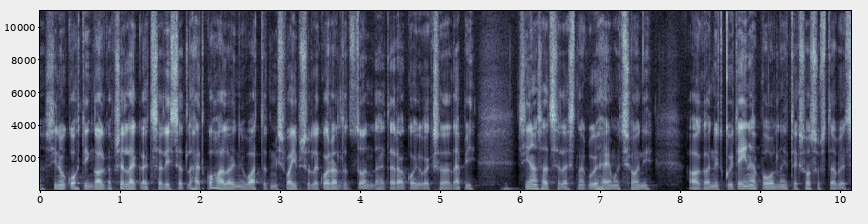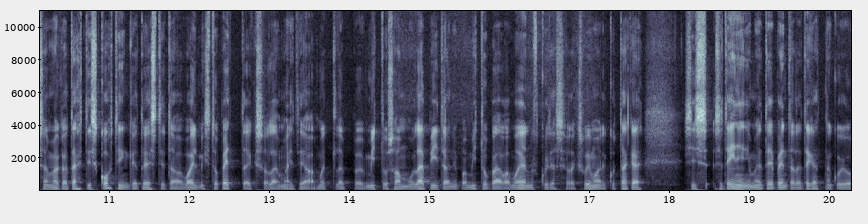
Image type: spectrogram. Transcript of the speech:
noh, sinu kohting algab sellega, et sa lihtsalt lähed kohale, on ju, vaatad, mis vibe sulle korraldatud on, lähed ära koju, eks ole, läbi. sina saad sellest nagu ühe emotsiooni. aga nüüd, kui teine pool näiteks otsustab, et see on väga tähtis kohting ja tõesti ta valmistub ette, eks ole, ma ei tea, mõtleb mitu sammu läbi, ta on juba mitu päeva mõelnud, kuidas see oleks võimalikult äge, siis see teine inimene teeb endale tegelikult nagu ju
